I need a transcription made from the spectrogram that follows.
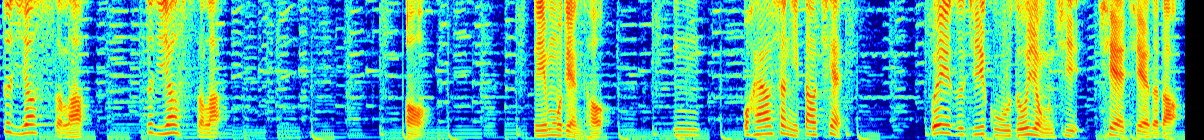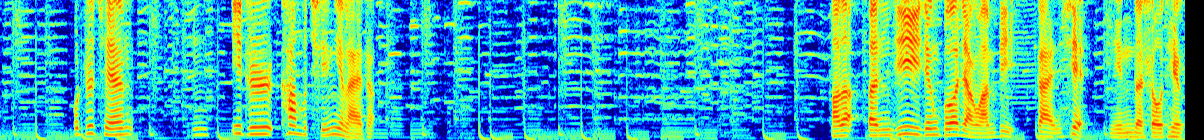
自己要死了，自己要死了。哦，李牧点头。嗯，我还要向你道歉。魏子琪鼓足勇气，怯怯的道：“我之前，嗯，一直看不起你来着。”好的，本集已经播讲完毕，感谢您的收听。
